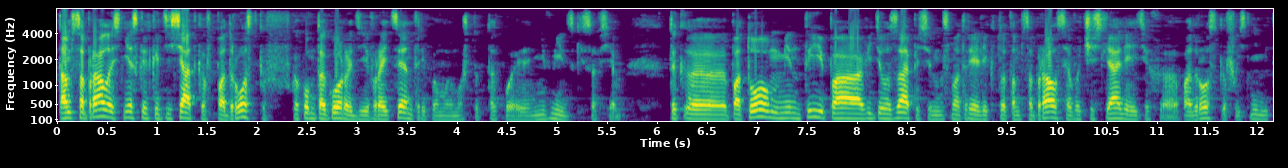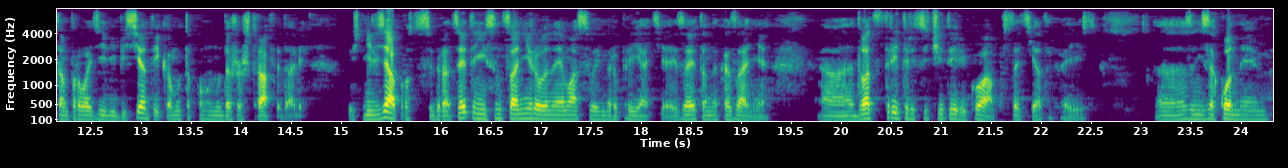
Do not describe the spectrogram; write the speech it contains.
Там собралось несколько десятков подростков в каком-то городе, в райцентре, по-моему, что-то такое, не в Минске совсем. Так э, потом менты по видеозаписи мы смотрели, кто там собрался, вычисляли этих э, подростков и с ними там проводили беседы и кому-то, по-моему, даже штрафы дали. То есть нельзя просто собираться. Это несанкционированное массовое мероприятие, и за это наказание. 23-34 КОАП статья такая есть э, за незаконные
